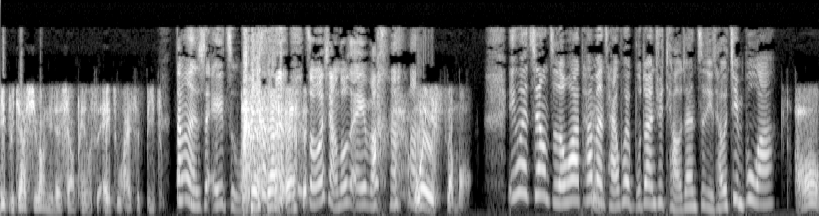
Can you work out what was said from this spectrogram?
你比较希望你的小朋友是 A 组还是 B 组？当然是 A 组啊，怎么想都是 A 吧？为什么？因为这样子的话，他们才会不断去挑战自己，才会进步啊。哦，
